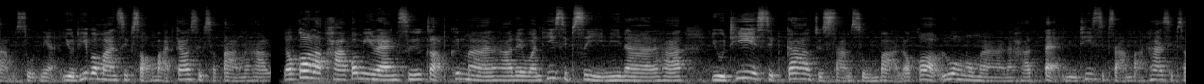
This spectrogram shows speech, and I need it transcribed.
ต่ำสุดเนี่ยอยู่ที่ประมาณ 12 บาท 90 สตางค์นะคะ แล้วก็ราคาก็มีแรงซื้อกลับขึ้นมานะคะ ในวันที่ 14 มีนานะคะ อยู่ที่ 19.30 บาท แล้วก็ร่วงลงมานะคะ แตะอยู่ที่ 13 บาท 50 ส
